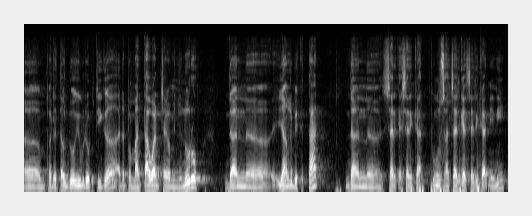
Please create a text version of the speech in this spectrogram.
uh, pada tahun 2023 ada pemantauan secara menyeluruh dan uh, yang lebih ketat dan uh, syarikat-syarikat pengurusan syarikat-syarikat ini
